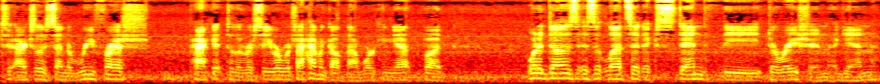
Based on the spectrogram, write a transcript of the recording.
to actually send a refresh packet to the receiver, which I haven't gotten that working yet, but what it does is it lets it extend the duration again.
